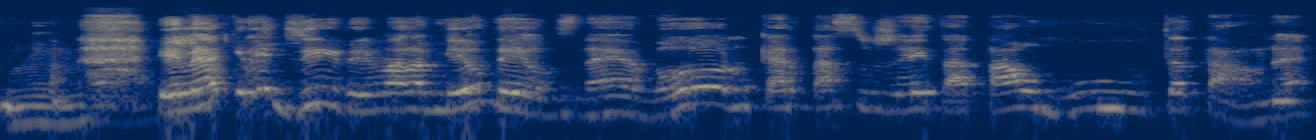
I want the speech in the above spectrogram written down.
Uhum. Ele acredita, ele fala, meu Deus, né? Vou, não quero estar sujeito a tal multa, tal, né?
